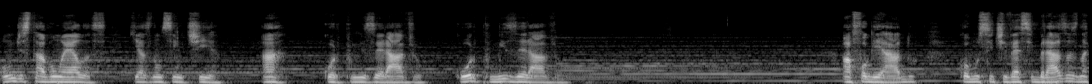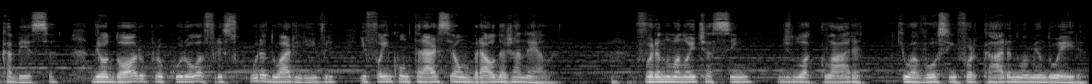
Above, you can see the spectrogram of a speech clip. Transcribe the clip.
Onde estavam elas, que as não sentia? Ah, corpo miserável, corpo miserável. Afogueado, como se tivesse brasas na cabeça, Deodoro procurou a frescura do ar livre e foi encontrar-se ao umbral da janela. Fora numa noite assim, de lua clara, que o avô se enforcara numa amendoeira,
